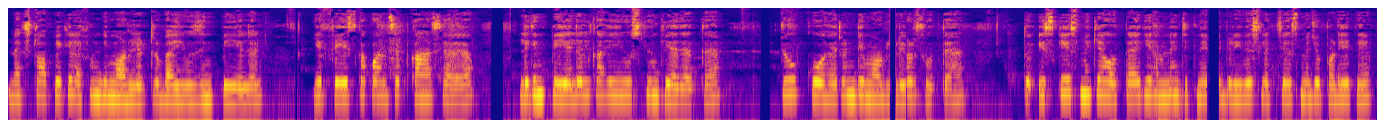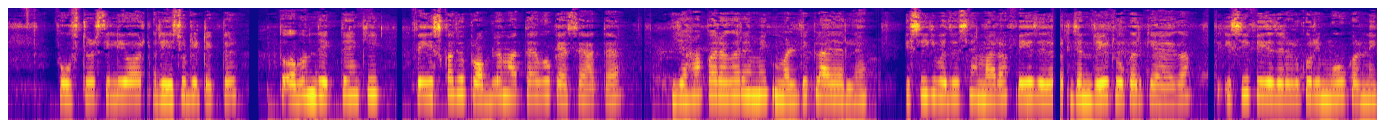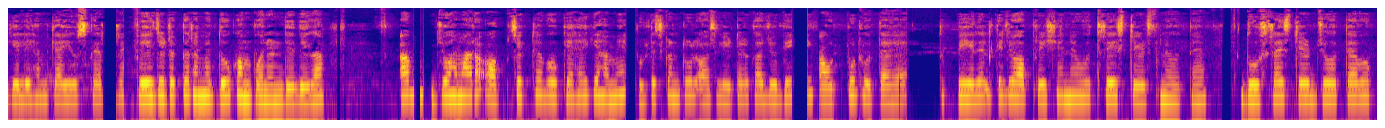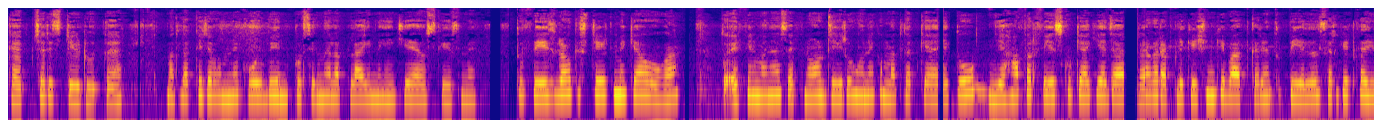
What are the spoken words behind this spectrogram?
Next topic है F M demodulator by using P L L ये phase का concept कहाँ से आया? लेकिन पी एल एल का ही यूज़ क्यों किया जाता है? जो कोहेरेंट डिमोडुलेटर्स होते हैं तो इस केस में क्या होता है कि हमने जितने प्रीवियस लेक्चर्स में जो पढ़े थे फोस्टर सिली और रेशियो डिटेक्टर तो अब हम देखते हैं कि फेस का जो प्रॉब्लम आता है वो कैसे आता है। यहाँ पर अगर हम एक मल्टीप्लायर लें, इसी की वजह से हमारा फ़ेज़ एरर जनरेट होकर के आएगा। तो इसी फ़ेज़ एरर को रिमूव करने के लिए हम क्या यूज़ कर रहे हैं? फ़ेज़ डिटेक्टर हमें दो कंपोनेंट दे देगा। अब जो हमारा ऑब्जेक्ट है, वो क्या है कि हमें वोल्टेज कंट्रोल ऑसिलेटर का जो भी आउटपुट होता है तो पीएलएल के जो ऑपरेशन है, वो थ्री स्टेट्स में होते हैं। दूसरा स्टेट जो होता है, वो कैप्चर स्टेट होता है। मतलब कि जब हमने कोई भी इनपुट सिग्नल अप्लाई नहीं किया है उस केस में तो फ़ेज़ लॉक स्टेट में क्या होगा? तो F in minus F naught zero होने का मतलब क्या है? तो यहाँ पर फेस को क्या किया जा रहा है? अगर एप्लीकेशन की बात करें तो पीएलएल सर्किट का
